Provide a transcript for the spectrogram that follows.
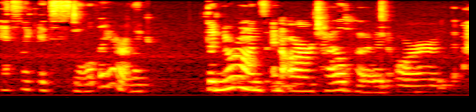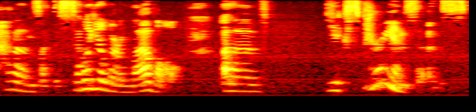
it's like it's still there. Like the neurons in our childhood are the atoms, like the cellular level of the experiences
